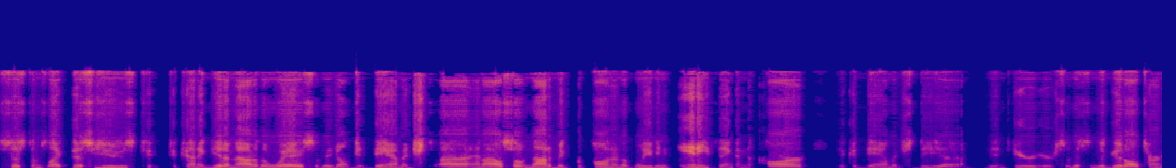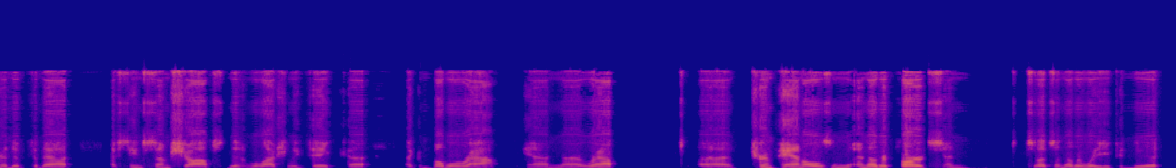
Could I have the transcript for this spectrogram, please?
systems like this used to, to kind of get them out of the way so they don't get damaged. Uh, and I also not a big proponent of leaving anything in the car that could damage the, uh, the interior. So this is a good alternative to that. I've seen some shops that will actually take uh, like a bubble wrap and uh, wrap uh, trim panels and, and other parts, and so that's another way you could do it.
